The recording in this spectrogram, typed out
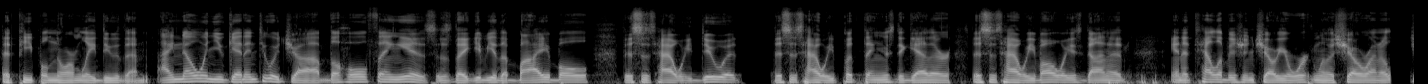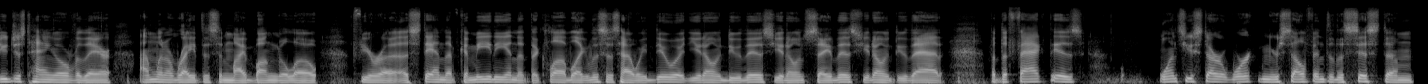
that people normally do them. I know when you get into a job, the whole thing is is they give you the Bible, this is how we do it. This is how we put things together. This is how we've always done it. In a television show, you're working with a showrunner. You just hang over there. I'm going to write this in my bungalow. If you're a stand up comedian at the club, like, this is how we do it. You don't do this. You don't say this. You don't do that. But the fact is, once you start working yourself into the system,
